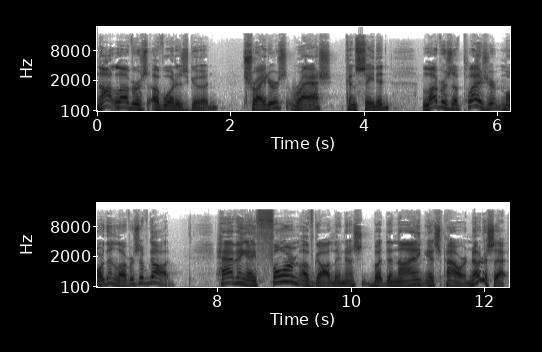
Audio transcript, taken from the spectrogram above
not lovers of what is good, traitors, rash, conceited, lovers of pleasure more than lovers of God, having a form of godliness but denying its power. Notice that.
